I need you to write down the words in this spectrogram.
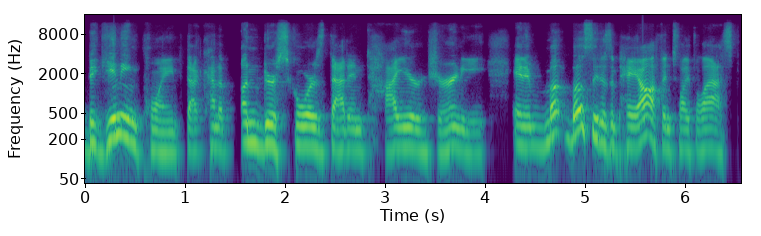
beginning point that kind of underscores that entire journey and it mo- mostly doesn't pay off until like the last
